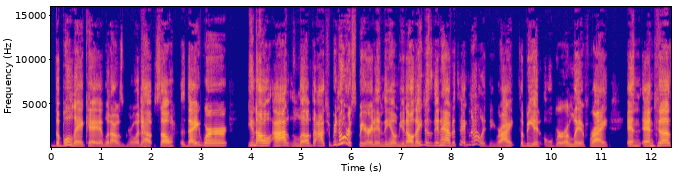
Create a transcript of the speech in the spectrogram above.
the bootleg cab when I was growing up. So they were, you know, I love the entrepreneur spirit in them. You know, they just didn't have the technology, right? To be an Uber or Lyft, right? And and just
